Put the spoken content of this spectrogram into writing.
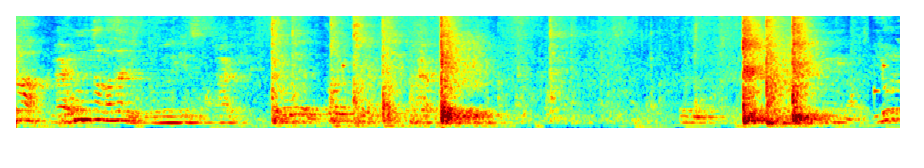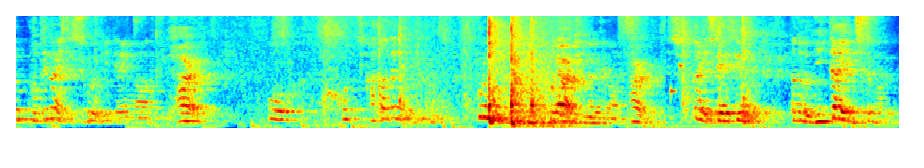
れはい。ろんな技に応用できるんですよはい。これでこれこれいろいろ小手返しってすごい利点があってはい。こうこっち片手でこれもこれは決まります、はい。しっかり正線で例えば2対1とかで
